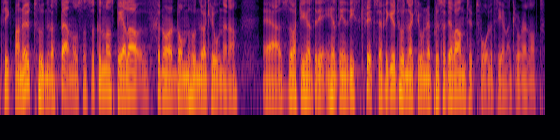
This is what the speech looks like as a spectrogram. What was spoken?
fick man ut 100 spänn och sen så kunde man spela för några av de 100 kronorna. Eh, så det var det helt, helt enkelt riskfritt. Så jag fick ut 100 kronor plus att jag vann typ 200 eller 300 kronor eller något.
